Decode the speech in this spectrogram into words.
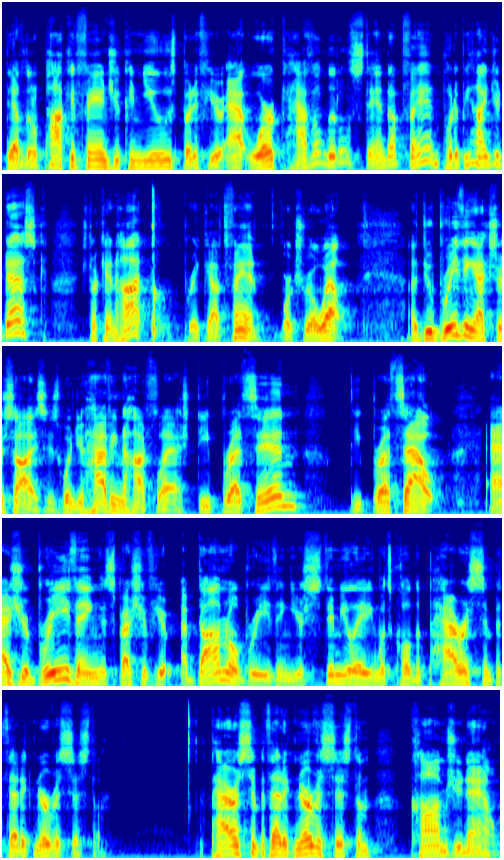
They have little pocket fans you can use, but if you're at work, have a little stand up fan. Put it behind your desk. Start getting hot, break out the fan. Works real well. Uh, do breathing exercises when you're having the hot flash. Deep breaths in, deep breaths out. As you're breathing, especially if you're abdominal breathing, you're stimulating what's called the parasympathetic nervous system. Parasympathetic nervous system calms you down.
